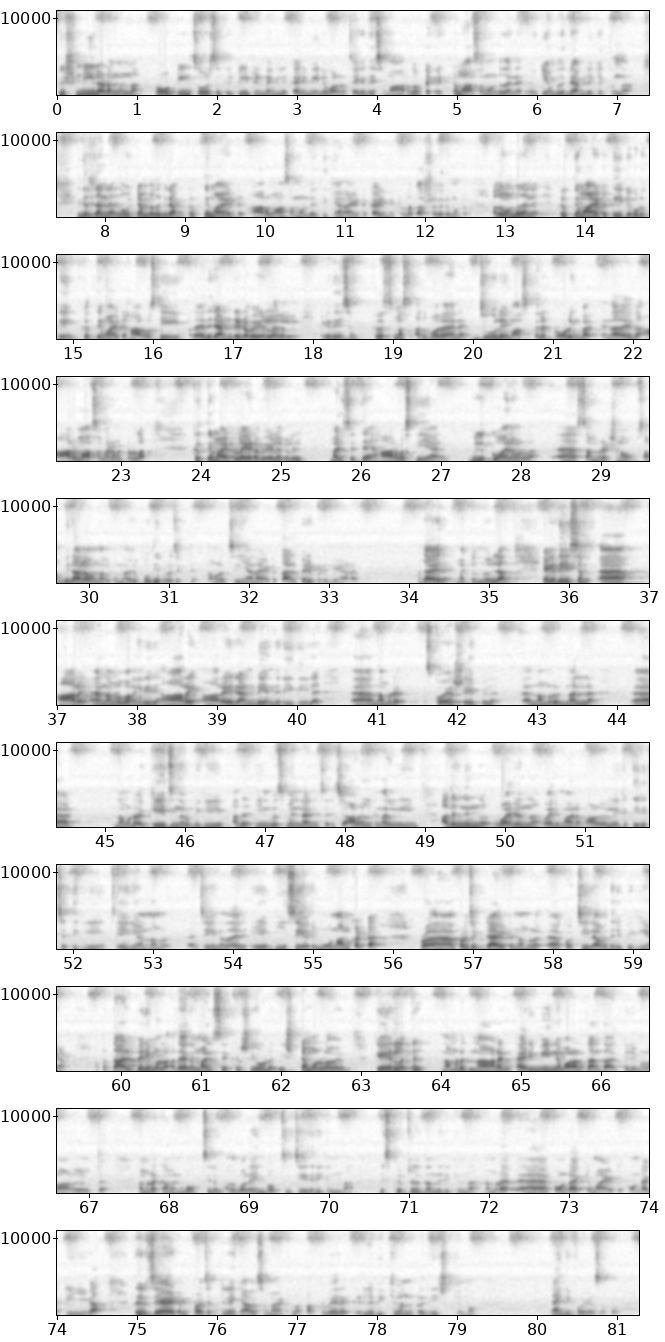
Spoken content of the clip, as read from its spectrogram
ഫിഷ് മീൽ അടങ്ങുന്ന പ്രോട്ടീൻ സോഴ്സ് കിട്ടിയിട്ടുണ്ടെങ്കിൽ കരിമീന്റെ വളർച്ച ഏകദേശം ആറ് തൊട്ട് എട്ട് മാസം കൊണ്ട് തന്നെ നൂറ്റി അമ്പത് ഗ്രാമിലേക്ക് എത്തുന്നതാണ്. ഇതിൽ തന്നെ നൂറ്റമ്പത് ഗ്രാം കൃത്യമായിട്ട് ആറ് മാസം കൊണ്ട് എത്തിക്കാനായിട്ട് കഴിഞ്ഞിട്ടുള്ള കർഷകരുമുണ്ട്. അതുകൊണ്ട് തന്നെ കൃത്യമായിട്ട് തീറ്റ കൊടുക്കുകയും കൃത്യമായിട്ട് ഹാർവെസ്റ്റ് ചെയ്യുകയും അതായത് രണ്ട് ഇടവേളകളിൽ ഏകദേശം ക്രിസ്മസ് അതുപോലെ തന്നെ ജൂലൈ മാസത്തിലെ ട്രോളിംഗ് ബാറ്റ് എന്ന അതായത് ആറ് മാസം ഇടവിട്ടുള്ള കൃത്യമായിട്ടുള്ള ഇടവേളകളിൽ മത്സ്യത്തെ ഹാർവെസ്റ്റ് ചെയ്യാനും വിൽക്കുവാനുമുള്ള സംരക്ഷണവും സംവിധാനവും നൽകുന്ന ഒരു പുതിയ പ്രൊജക്റ്റ് നമ്മൾ ചെയ്യാനായിട്ട് താല്പര്യപ്പെടുകയാണ്. അതായത് മറ്റൊന്നുമില്ല. ഏകദേശം ആറ് നമ്മൾ പറഞ്ഞ രീതി ആറ് ആറ് രണ്ട് എന്ന രീതിയിൽ നമ്മുടെ സ്ക്വയർ ഷേപ്പിൽ നമ്മളൊരു നല്ല നമ്മുടെ കേജ് നിർമ്മിക്കുകയും അത് ഇൻവെസ്റ്റ്മെന്റ് അനുസരിച്ച് ആളുകൾക്ക് നൽകുകയും അതിൽ നിന്ന് വരുന്ന വരുമാനം ആളുകളിലേക്ക് തിരിച്ചെത്തിക്കുകയും ചെയ്യുകയാണ് നമ്മൾ ചെയ്യുന്നത്. അതായത് എ ബി സി ഒരു മൂന്നാം ഘട്ട പ്രൊജക്റ്റായിട്ട് നമ്മൾ കൊച്ചിയിൽ അവതരിപ്പിക്കുകയാണ്. അപ്പോൾ താല്പര്യമുള്ള അതായത് മത്സ്യകൃഷിയോട് ഇഷ്ടമുള്ളവരും കേരളത്തിൽ നമ്മുടെ നാടൻ കരിമീനിനെ വളർത്താൻ താല്പര്യമുള്ള ആളുകൾക്ക് നമ്മുടെ കമന്റ് ബോക്സിലും അതുപോലെ ഇൻബോക്സിൽ ചെയ്തിരിക്കുന്ന ഡിസ്ക്രിപ്ഷനിൽ തന്നിരിക്കുന്ന നമ്മുടെ കോണ്ടാക്റ്റുമായിട്ട് കോണ്ടാക്ട് ചെയ്യുക. തീർച്ചയായിട്ടും പ്രൊജക്റ്റിലേക്ക് ആവശ്യമായിട്ടുള്ള പത്ത് പേരെ ലഭിക്കുമെന്ന് പ്രതീക്ഷിക്കുന്നു. Thank you for your support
